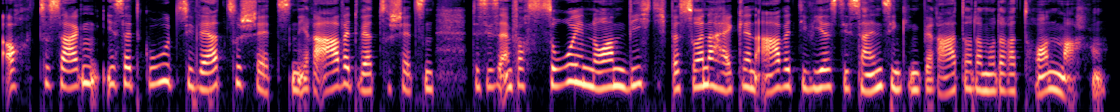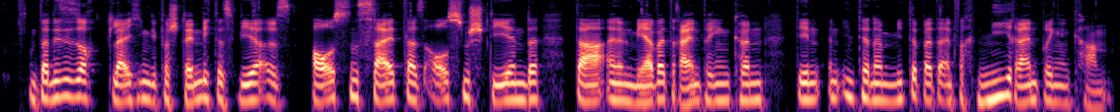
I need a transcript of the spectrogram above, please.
auch zu sagen, ihr seid gut, sie wertzuschätzen, ihre Arbeit wertzuschätzen, das ist einfach so enorm wichtig bei so einer heiklen Arbeit, die wir als Design Thinking Berater oder Moderatoren machen. Und dann ist es auch gleich irgendwie verständlich, dass wir als Außenseiter, als Außenstehende da einen Mehrwert reinbringen können, den ein interner Mitarbeiter einfach nie reinbringen kann.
